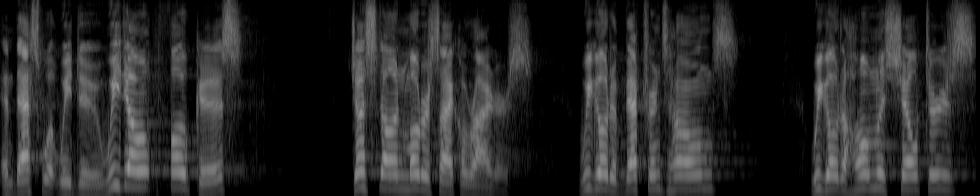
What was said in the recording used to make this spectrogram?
And that's what we do. We don't focus just on motorcycle riders. We go to veterans' homes, we go to homeless shelters,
